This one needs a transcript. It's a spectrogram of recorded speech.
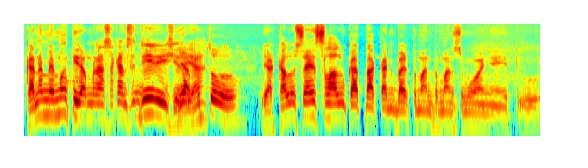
karena memang tidak merasakan sendiri sih ya. Ya betul. Ya kalau saya selalu katakan kepada teman-teman semuanya itu,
